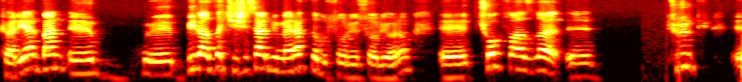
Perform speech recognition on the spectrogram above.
kariyer. Ben e, e, biraz da kişisel bir merakla bu soruyu soruyorum. E, çok fazla e, Türk e,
